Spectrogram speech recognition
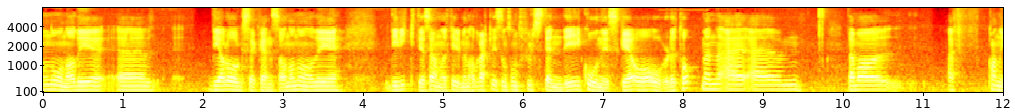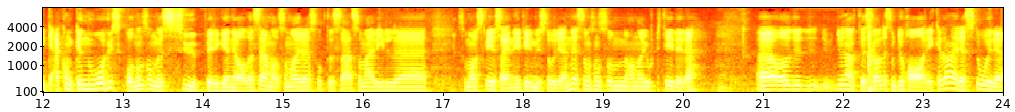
om noen av de eh, dialogsekvensene og noen av de, de viktige scenene i filmen hadde vært liksom sånn fullstendig ikoniske og over the top. Men jeg, jeg, de var jeg kan, ikke, jeg kan ikke nå huske på noen sånne supergeniale scener som har satt seg som jeg vil eh, Som har skrevet seg inn i filmhistorien, liksom, sånn som han har gjort tidligere. Eh, og du, du, du nevnte i stad liksom, du har ikke den store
